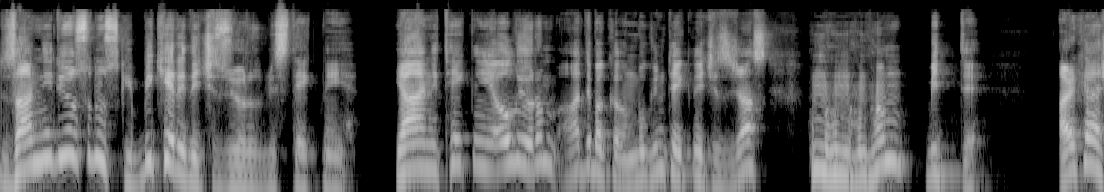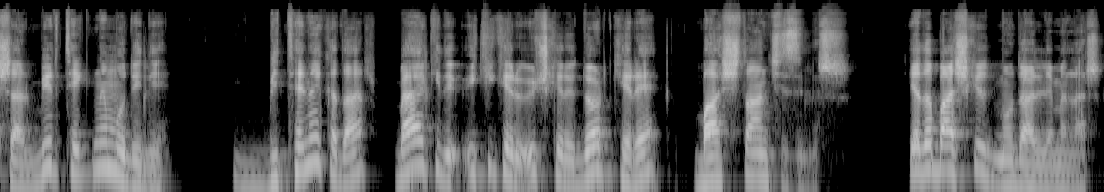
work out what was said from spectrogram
Zannediyorsunuz ki bir kerede çiziyoruz biz tekneyi. Yani tekneyi alıyorum hadi bakalım bugün tekne çizeceğiz. Hım hım hım hım bitti. Arkadaşlar bir tekne modeli bitene kadar belki de iki kere, üç kere, dört kere baştan çizilir. Ya da başka modellemeler.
